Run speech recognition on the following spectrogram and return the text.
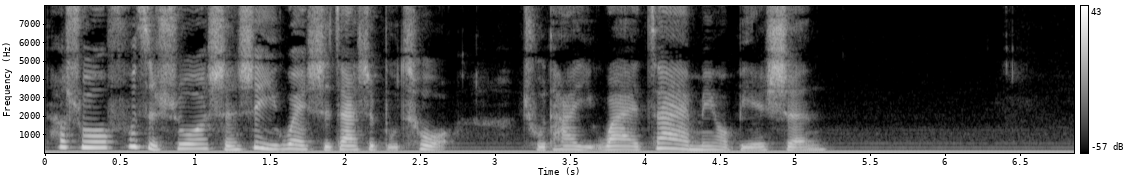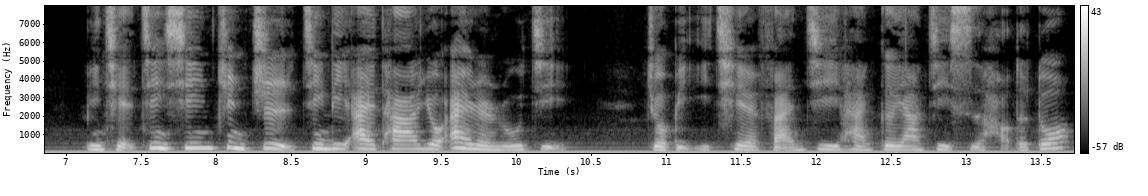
他说：“夫子说，神是一位，实在是不错。除他以外，再没有别神，并且尽心尽志尽力爱他，又爱人如己，就比一切凡祭和各样祭祀好得多。”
